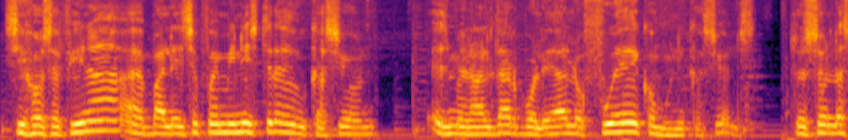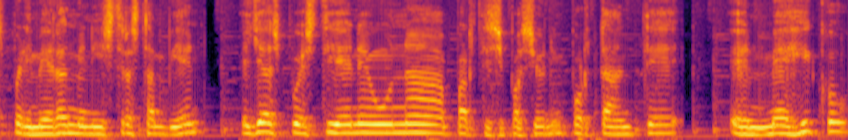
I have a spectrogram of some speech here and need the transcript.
si Josefina eh, Valencia fue ministra de Educación, Esmeralda Arboleda lo fue de Comunicaciones. Entonces son las primeras ministras también. Ella después tiene una participación importante en México,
